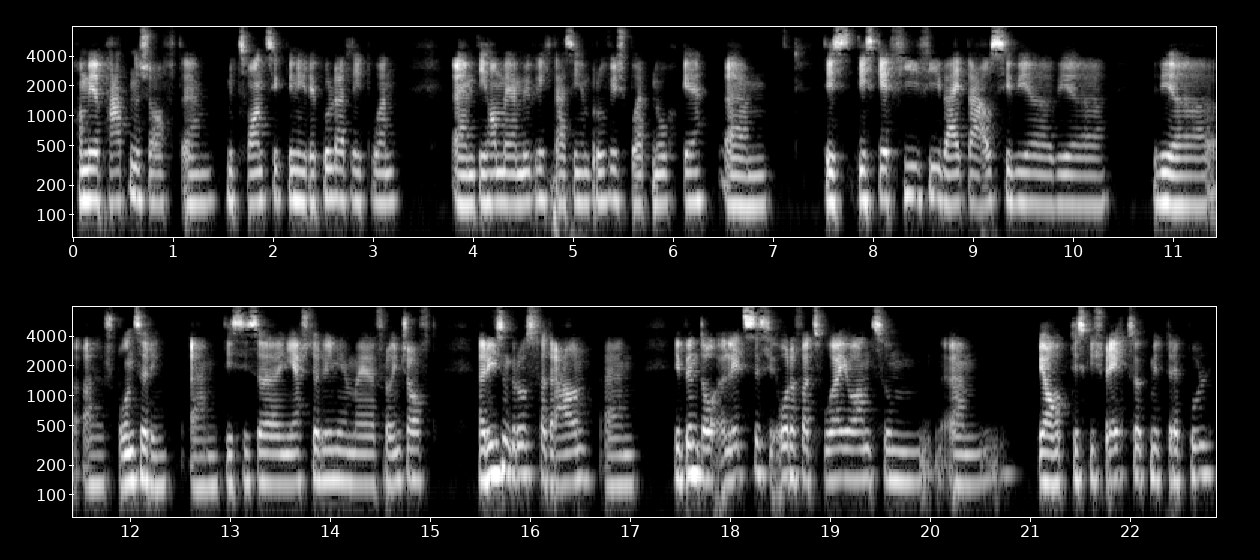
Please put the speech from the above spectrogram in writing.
haben wir eine Partnerschaft. Ähm, mit 20 bin ich Red Bull-Athlet geworden. Ähm, die haben mir ermöglicht, dass ich im Profisport nachgehe. Ähm, das, das geht viel, viel weiter aus wie, wie, wie äh, Sponsoring. Ähm, das ist äh, in erster Linie mal eine Freundschaft, ein riesengroßes Vertrauen. Ähm, ich bin da letztes oder vor zwei Jahren zum, ähm, ja, habe das Gespräch gesagt mit Red Bull,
